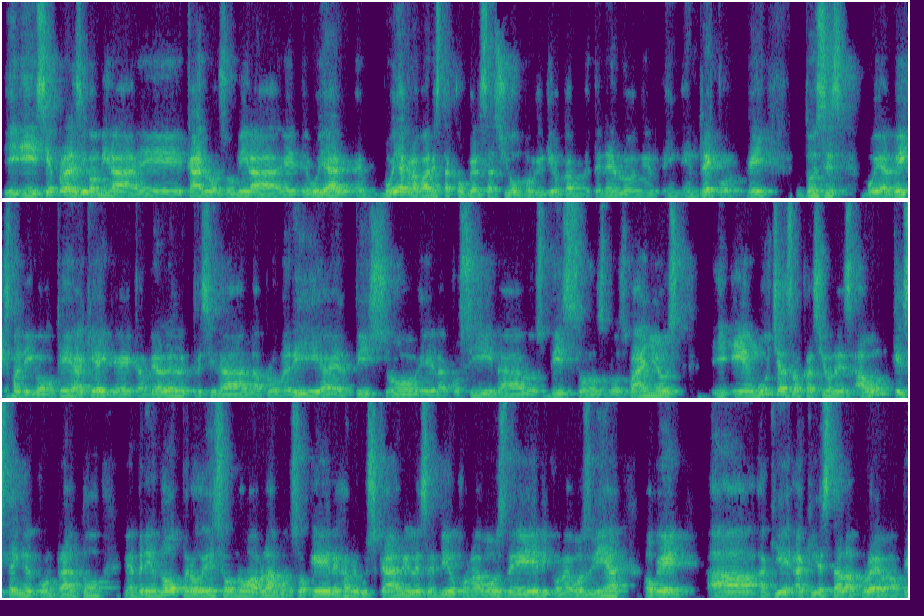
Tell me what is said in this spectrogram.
Y, siempre les digo, mira, eh, Carlos, o mira, eh, te voy a, eh, voy a grabar esta conversación porque quiero tenerlo en, en, en récord, ¿ok? Entonces voy al basement y digo, ok, aquí hay que cambiar la electricidad, la plomería, el piso, la cocina, los pisos, los baños. Y, en muchas ocasiones, aunque esté en el contrato, me han venido, no, pero de eso no hablamos. Ok, déjame buscar y les envío con la voz de él y con la voz mía. Ok, uh, aquí, aquí está la prueba. Ok,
